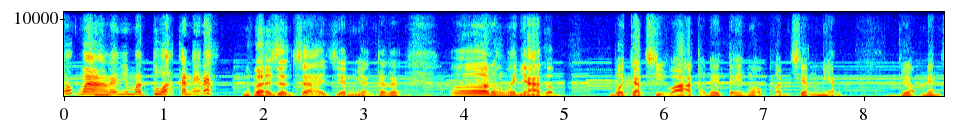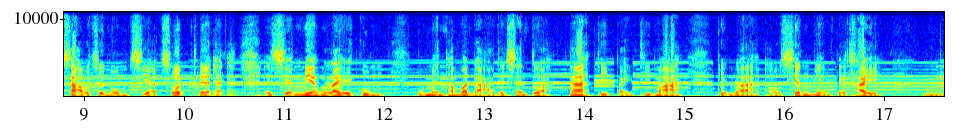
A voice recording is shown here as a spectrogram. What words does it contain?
ออกมาแล้วย่ามาตัวกันได้นะว่าฉันใช่เชียงเมียงกันเลยเออทางพญากับบจักสีวาก็ได้เตะหัวขวัญเชียงเมียง เกือบแม่นสาวชนมเสียชดเชียงเมียงไล่กลุ่มบ่แม่นธรรมดาจังซั่นตัวนะที่ไปที่มาเพิ่นว่าเอาเชียงเมียงไปไข่อืม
